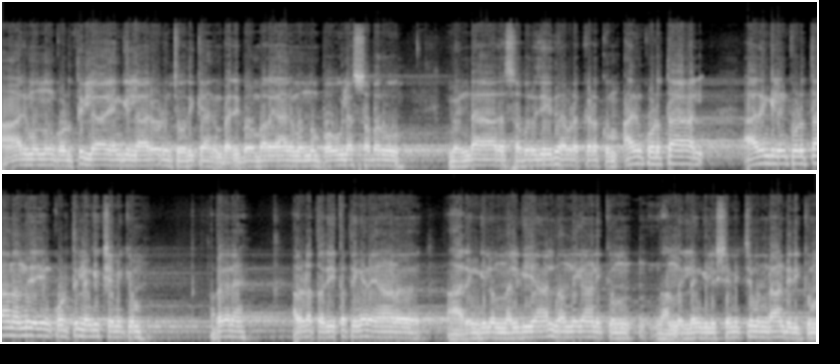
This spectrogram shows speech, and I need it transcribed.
ആരുമൊന്നും കൊടുത്തില്ല എങ്കിൽ ആരോടും ചോദിക്കാനും പരിഭവം പറയാനും ഒന്നും പോകില്ല സബറു. മിണ്ടാതെ സബർ ചെയ്ത് അവിടെ കിടക്കും. ആരും കൊടുത്താൽ ആരെങ്കിലും കൊടുത്താൽ നന്ദി ചെയ്യും. കൊടുത്തില്ലെങ്കിൽ ക്ഷമിക്കും. അപ്പൊ എങ്ങനെ അവരുടെ ത്വരീക്കത്ത് ഇങ്ങനെയാണ്. ആരെങ്കിലും നൽകിയാൽ നന്ദി കാണിക്കും. നന്നില്ലെങ്കിൽ ക്ഷമിച്ച് മിണ്ടാണ്ടിരിക്കും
